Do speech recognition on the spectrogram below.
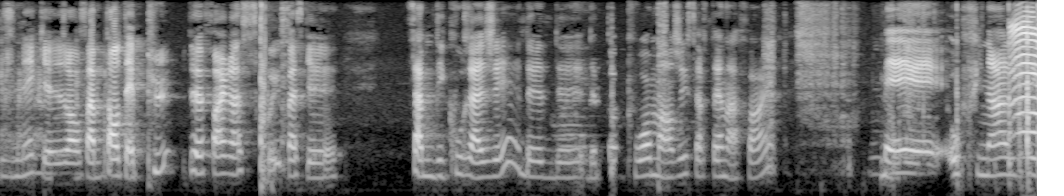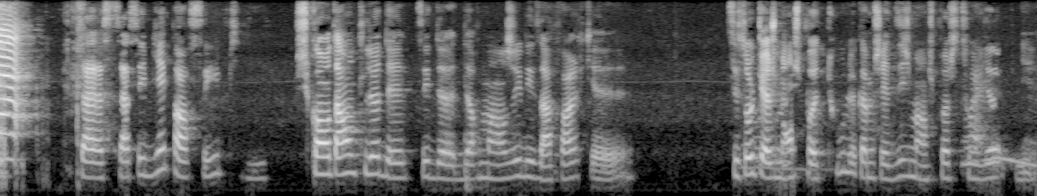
je, je venais que genre ça me tentait plus de faire à souper parce que ça me décourageait de de, de pas pouvoir manger certaines affaires. Mais au final, ça, ça s'est bien passé, puis je suis contente là de de, de remanger des affaires que c'est sûr que je mange pas tout là, comme je t'ai dit, je mange pas de soya puis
